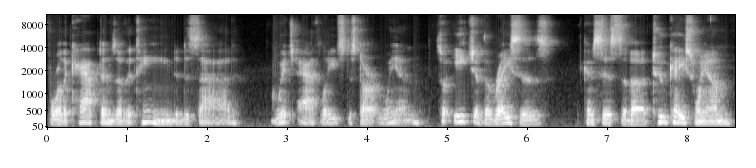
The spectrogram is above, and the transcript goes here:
for the captains of the team to decide which athletes to start when. So each of the races consists of a 2K swim,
